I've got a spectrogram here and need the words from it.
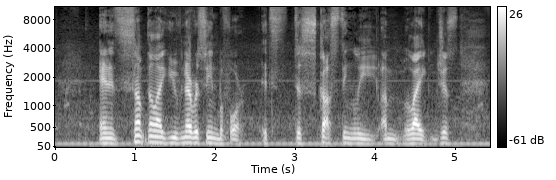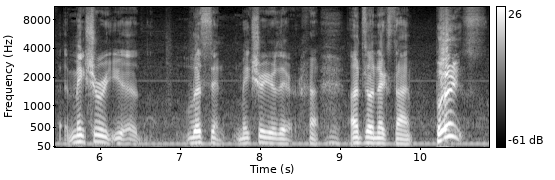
and it's something like you've never seen before. It's disgustingly um, like just make sure you uh, listen. Make sure you're there. Until next time, peace.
